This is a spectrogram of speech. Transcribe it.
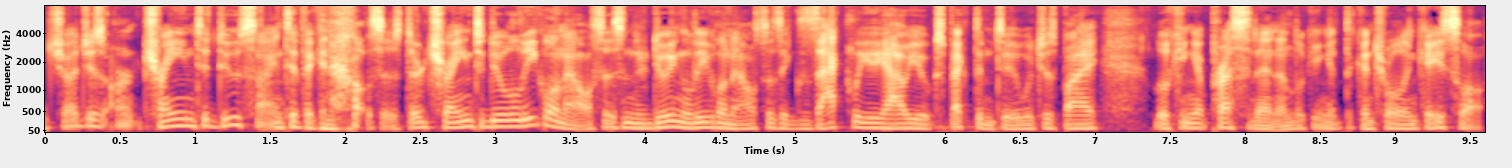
judges aren't trained to do scientific analysis. They're trained to do a legal analysis, and they're doing a legal analysis exactly how you expect them to, which is by looking at precedent and looking at the controlling case law.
